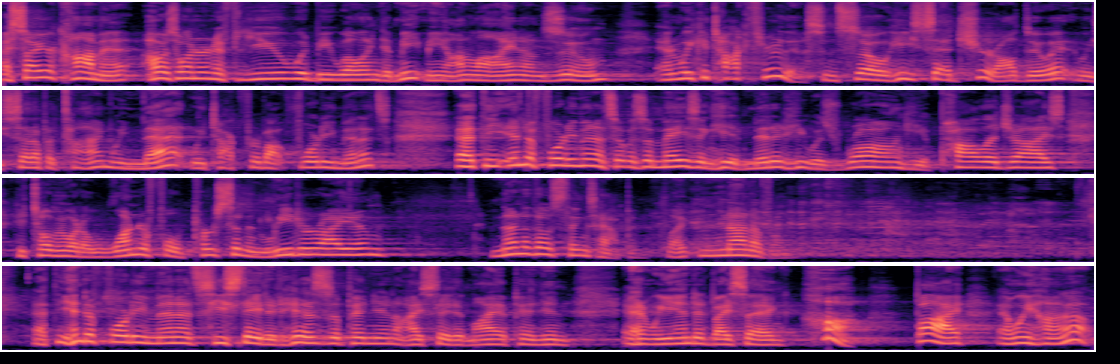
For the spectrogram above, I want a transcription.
I saw your comment. I was wondering if you would be willing to meet me online on Zoom and we could talk through this. And so he said, Sure, I'll do it. We set up a time. We met. We talked for about 40 minutes. At the end of 40 minutes, it was amazing. He admitted he was wrong. He apologized. He told me what a wonderful person and leader I am. None of those things happened, like none of them. At the end of 40 minutes, he stated his opinion, I stated my opinion, and we ended by saying, Huh, bye, and we hung up.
